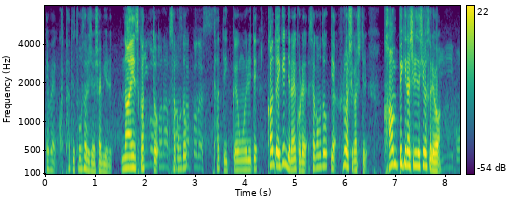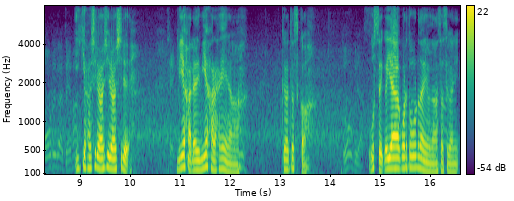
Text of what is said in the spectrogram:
やばいこれ縦通されちゃうシャビエル。ナイスカット坂本。縦一回も入れて簡単いけんじゃないこれ。坂本。いや古橋が走ってる。完璧な尻ですよそれは。いいボールが出ました息走れ走れ走れ。宮原宮原早いな。一回渡すか。ドーグラス。オフサいやーこれ通らないよなさすがに。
